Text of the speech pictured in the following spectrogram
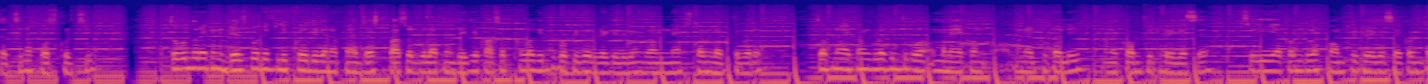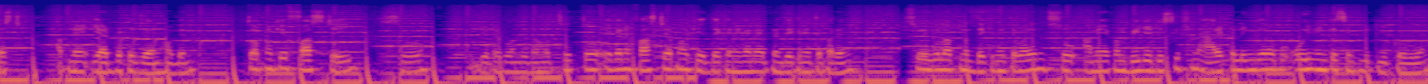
চাচ্ছি না পজ করছি। তো বন্ধুরা, এখানে ড্যাশবোর্ডে ক্লিক করে দেবেন আপনারা জাস্ট পাসওয়ার্ডগুলো আপনি দেখে পাসওয়ার্ডগুলো কিন্তু কপি করে রেখে দেবেন, কারণ নেক্সট টাইম লাগতে পারে। তো আপনার অ্যাকাউন্টগুলো কিন্তু মানে এখন মানে টোটালি মানে কমপ্লিট হয়ে গেছে। সো এই অ্যাকাউন্টগুলো কমপ্লিট হয়ে গেছে, এখন জাস্ট আপনি ইয়ারড্রপে জয়েন হবেন। তো আপনাকে ফার্স্টেই সো যেটা কন্টিনিউ হচ্ছে, তো এখানে ফার্স্টে আপনাকে দেখেন, এখানে আপনি দেখে নিতে পারেন। সো এগুলো আপনার দেখে নিতে পারেন। সো আমি এখন ভিডিও ডিসক্রিপশনে আরেকটা লিঙ্ক দিয়ে রাখব। ওই লিঙ্কে সিম্পলি ক্লিক করে দেবেন।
